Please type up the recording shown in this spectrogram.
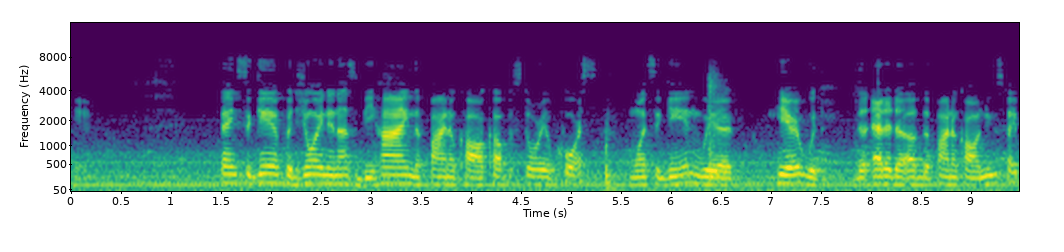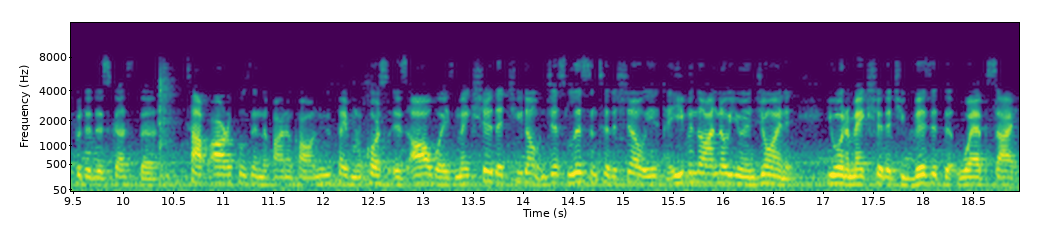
here. Thanks again for joining us behind the Final Call cover story, of course. Once again, we're here with the editor of the Final Call newspaper to discuss the top articles in the Final Call newspaper. And of course, as always, make sure that you don't just listen to the show. Even though I know you're enjoying it, you want to make sure that you visit the website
